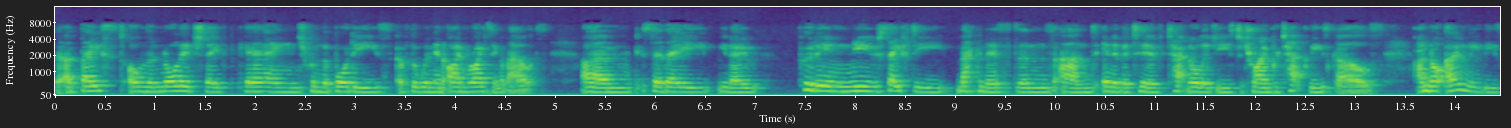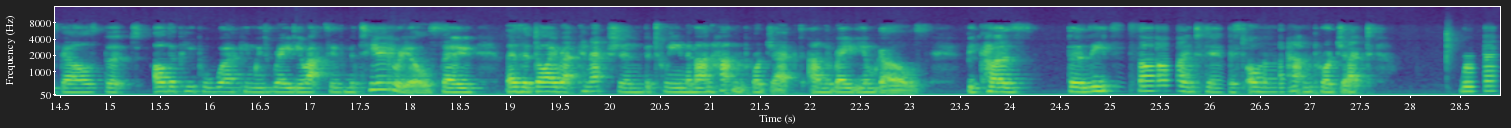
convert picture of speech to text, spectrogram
that are based on the knowledge they've gained from the bodies of the women I'm writing about. Um, so they, you know, put in new safety mechanisms and innovative technologies to try and protect these girls. And not only these girls, but other people working with radioactive materials. So there's a direct connection between the Manhattan Project and the Radium Girls because the lead scientist on the Manhattan Project remembered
